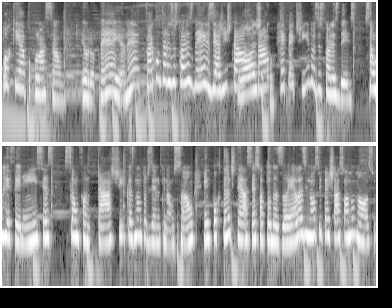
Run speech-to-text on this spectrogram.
Porque a população europeia, né, vai contar as histórias deles e a gente tá, tá repetindo as histórias deles. São referências, são fantásticas, não estou dizendo que não são. É importante ter acesso a todas elas e não se fechar só no nosso.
